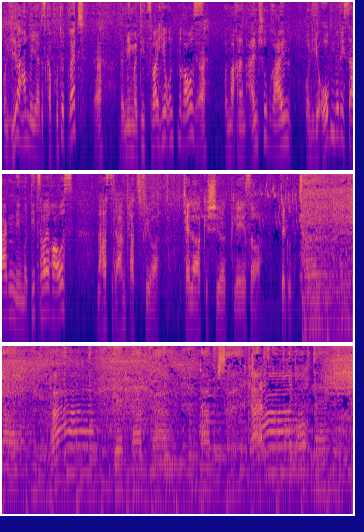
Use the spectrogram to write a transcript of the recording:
Und hier haben wir ja das kaputte Brett. Ja. Dann nehmen wir die zwei hier unten raus Ja. und machen einen Einschub rein. Und hier oben würde ich sagen, nehmen wir die zwei raus. Dann hast du da einen Platz für Teller, Geschirr, Gläser. Sehr gut. around,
